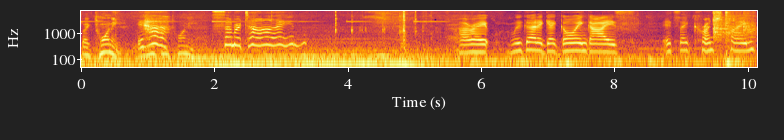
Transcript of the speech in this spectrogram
It's like 20. Yeah, 20. summertime. All right, we got to get going, guys. It's like crunch time.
